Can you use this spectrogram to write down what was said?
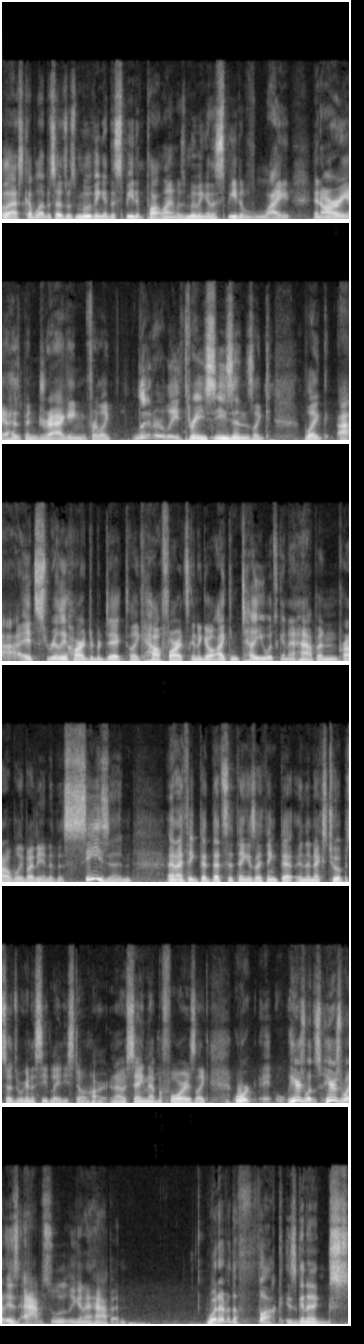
last couple episodes was moving at the speed of plotline was moving at the speed of light, and Arya has been dragging for like literally three seasons. Like, like I, it's really hard to predict like how far it's gonna go. I can tell you what's gonna happen probably by the end of this season. And I think that that's the thing is I think that in the next two episodes we're gonna see Lady Stoneheart, and I was saying that before is like we're here's what's here's what is absolutely gonna happen whatever the fuck is gonna s-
